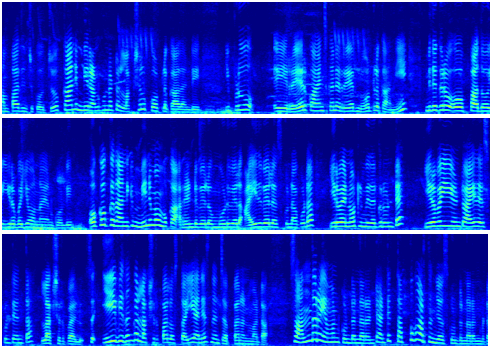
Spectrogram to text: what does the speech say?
సంపాదించుకోవచ్చు. కానీ మీరు అనుకున్నట్టు లక్షల కోట్లు కాదండి. ఇప్పుడు ఈ రేర్ కాయిన్స్ కానీ రేర్ నోట్లు కానీ మీ దగ్గర ఓ పదో ఇరవయో ఉన్నాయనుకోండి. ఒక్కొక్క దానికి మినిమం ఒక రెండు వేలు మూడు వేలు ఐదు వేలు వేసుకున్నా కూడా ఇరవై నోట్లు మీ దగ్గర ఉంటే ఇరవై ఇంటూ ఐదు వేసుకుంటే ఎంత? లక్ష రూపాయలు. సో ఈ విధంగా లక్ష రూపాయలు వస్తాయి అనేసి నేను చెప్పానమాట సో అందరూ ఏమనుకుంటున్నారంటే అంటే తప్పుగా అర్థం చేసుకుంటున్నారనమాట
